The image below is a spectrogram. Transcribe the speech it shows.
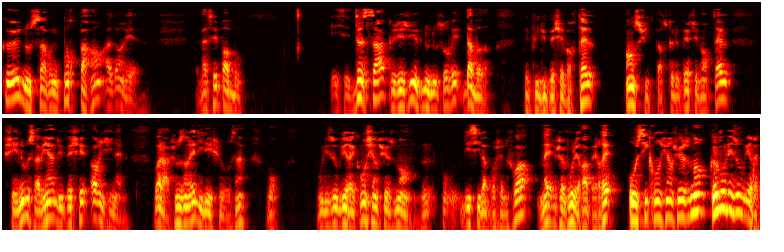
que nous savons pour parents Adam et Ève. Eh ben c'est pas bon. Et c'est de ça que Jésus est venu nous sauver d'abord. Et puis du péché mortel ensuite. Parce que le péché mortel, chez nous, ça vient du péché originel. Voilà, je vous en ai dit des choses. Hein. Vous les oublierez consciencieusement d'ici la prochaine fois, mais je vous les rappellerai aussi consciencieusement que vous les oublierez.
